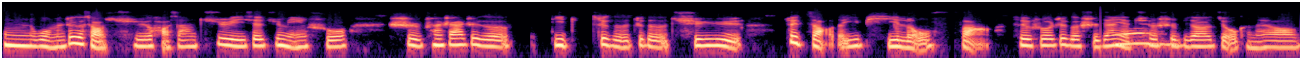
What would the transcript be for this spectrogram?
嗯，我们这个小区好像据一些居民说，是川沙这个地这个这个区域最早的一批楼房，所以说这个时间也确实比较久，可能要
